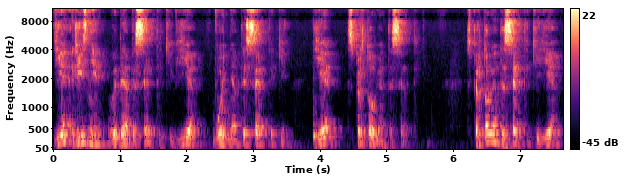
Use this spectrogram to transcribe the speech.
Є різні види антисептиків. Є водні антисептики, є спиртові антисептики. Спиртові антисептики є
